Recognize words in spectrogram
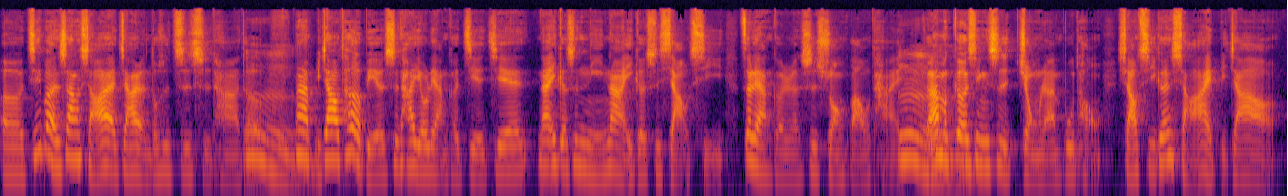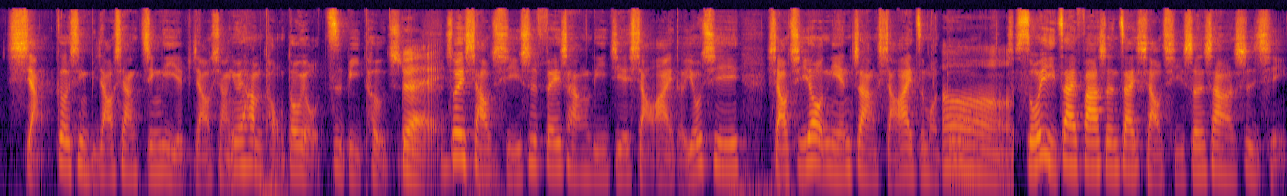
呃，基本上小爱的家人都是支持他的。嗯，那比较特别的是，他有两个姐姐，那一个是妮娜，一个是小琪，这两个人是双胞胎。嗯，可他们个性是迥然不同。小琪跟小爱比较像，个性比较像，经历也比较像，因为他们同都有自闭特质。对，所以小琪是非常理解小爱的，尤其小琪又年长小爱这么多，嗯，所以在发生在小琪身上的事情，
